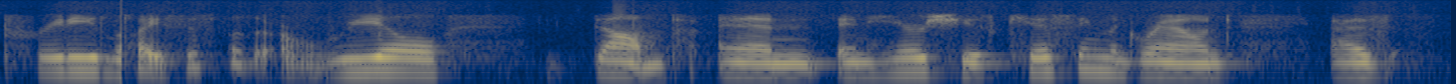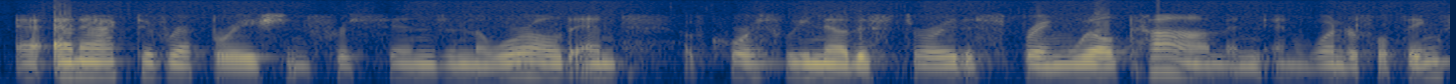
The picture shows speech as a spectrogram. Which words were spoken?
pretty place. This was a real dump, and and here she is kissing the ground as an act of reparation for sins in the world. And of course, we know the story the spring will come and, and wonderful things.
